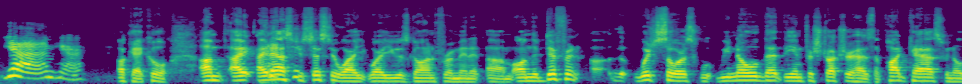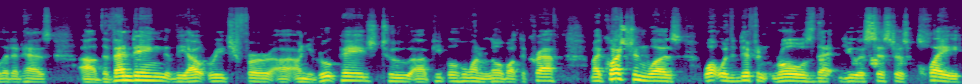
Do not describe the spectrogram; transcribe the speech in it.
Yeah, I'm here. Okay, cool. Um, I, would ask your sister why why you was gone for a minute. Um, on the different uh, the, Witch Source we know that the infrastructure has the podcast. We know that it has uh, the vending, the outreach for uh, on your group page to uh, people who want to know about the craft. My question was, what were the different roles that you as sisters play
